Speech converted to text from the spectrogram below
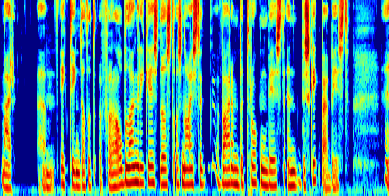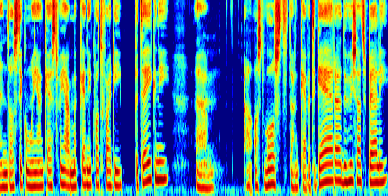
Maar ehm, ik denk dat het vooral belangrijk is dat als naaste warm betrokken bent en beschikbaar bent. En dat ik om aan kerst van ja, maar ken ik wat voor die betekenis? Ehm, eh, als het worst, dan kunnen we together de huisarts bellen.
